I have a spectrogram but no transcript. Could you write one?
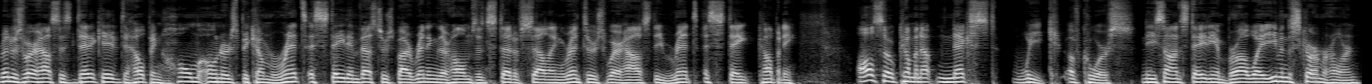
Renters Warehouse is dedicated to helping homeowners become rent estate investors by renting their homes instead of selling. Renters Warehouse, the rent estate company. Also coming up next week, of course, Nissan Stadium, Broadway, even the Schermerhorn.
